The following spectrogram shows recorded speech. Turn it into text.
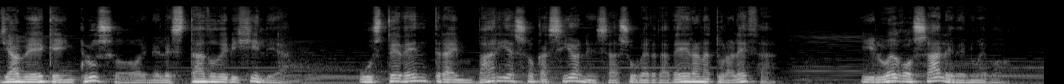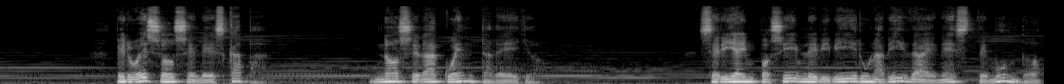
Ya ve que incluso en el estado de vigilia, usted entra en varias ocasiones a su verdadera naturaleza y luego sale de nuevo. Pero eso se le escapa. No se da cuenta de ello. Sería imposible vivir una vida en este mundo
